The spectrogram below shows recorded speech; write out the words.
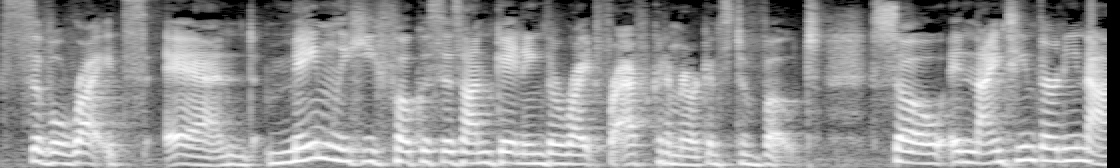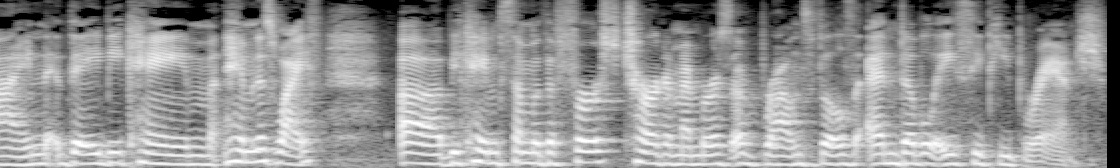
civil rights and mainly he focuses on gaining the right for African Americans to vote. So in 1939, they became, him and his wife, uh, became some of the first charter members of Brownsville's NAACP branch.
